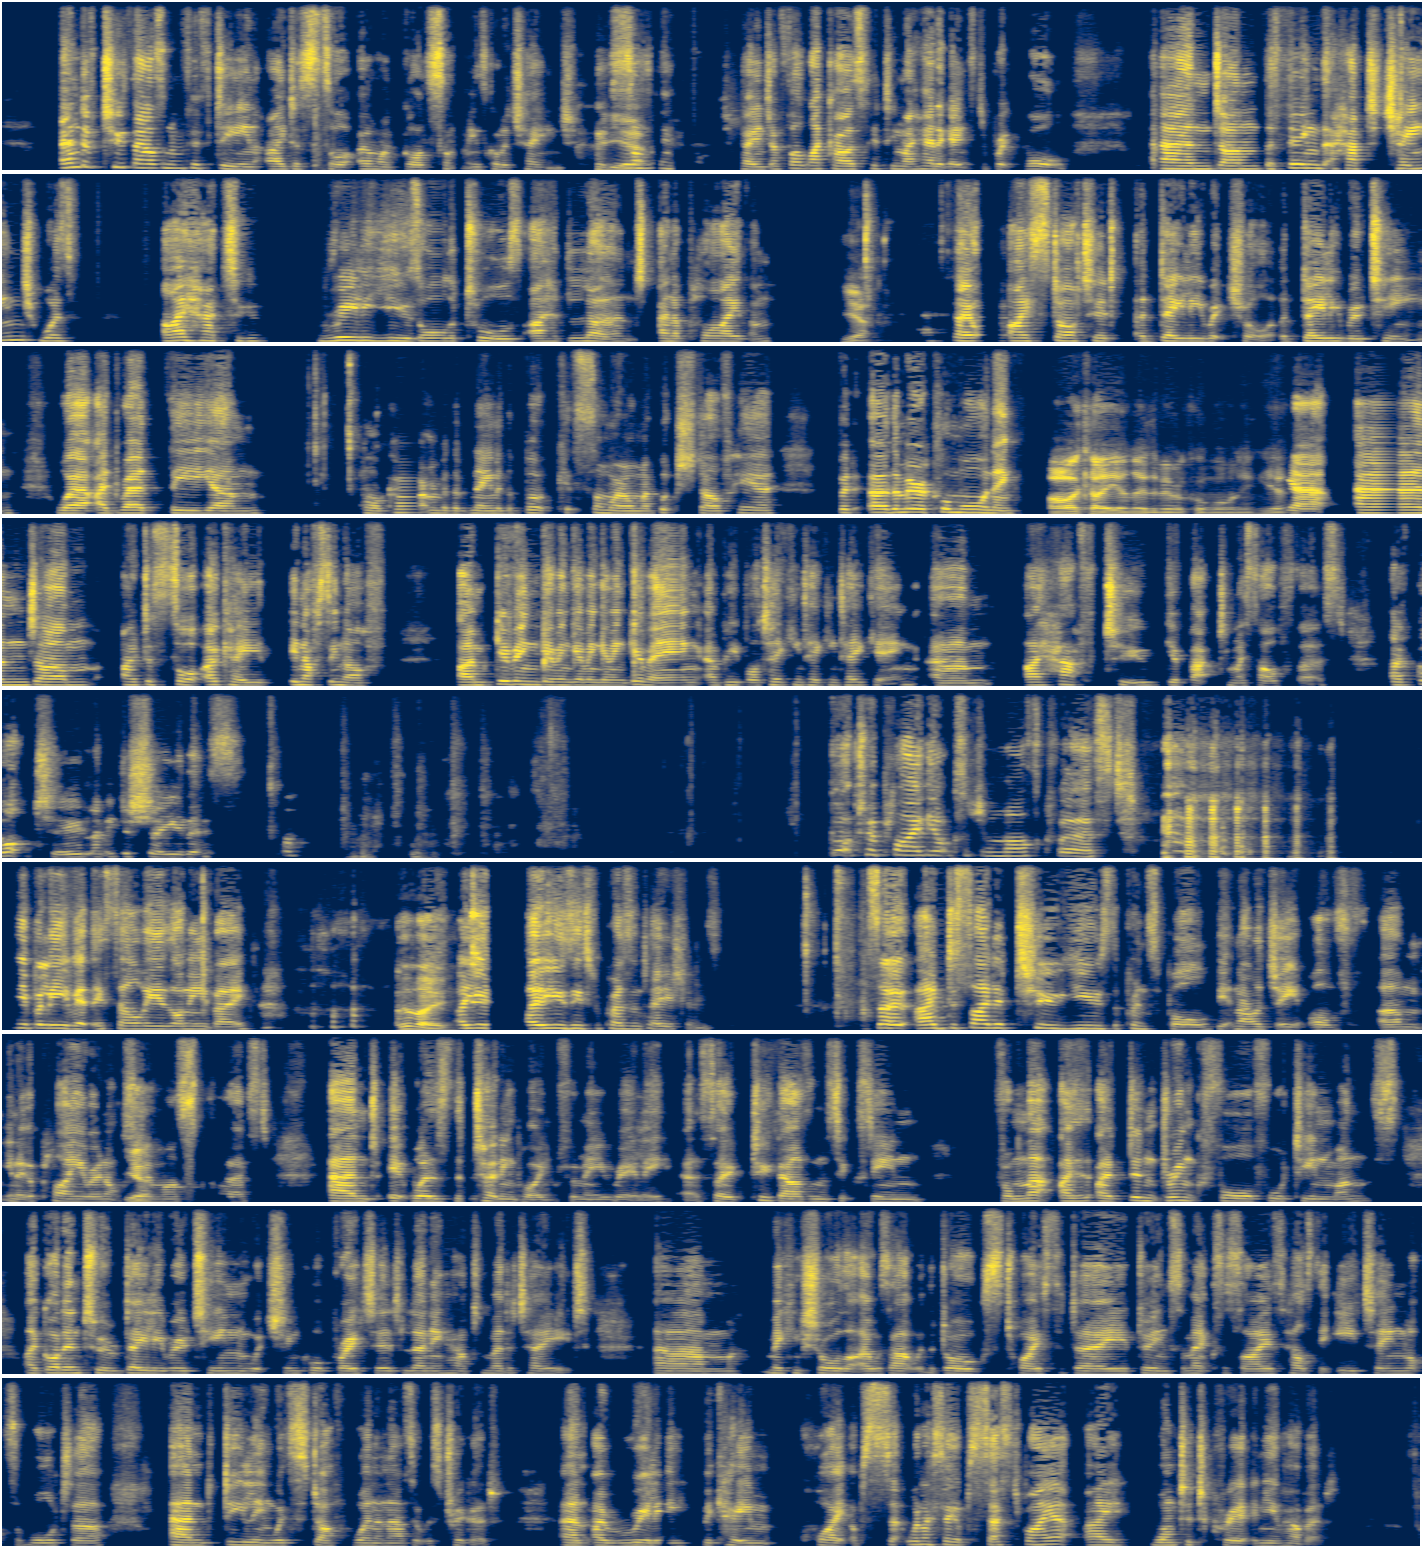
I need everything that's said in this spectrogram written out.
End of 2015, I just thought, oh my god, something's got to change. yeah. Something's got to change. I felt like I was hitting my head against a brick wall, and um, the thing that had to change was I had to really use all the tools I had learned and apply them. Yeah. So I started a daily ritual, a daily routine where I'd read the, um, oh, I can't remember the name of the book. It's somewhere on my bookshelf here, but uh, The Miracle Morning. Oh, okay. I know The Miracle Morning. Yeah. Yeah. And um, I just thought, okay, enough's enough. I'm giving, giving, giving, giving, giving, and people are taking, taking, taking. Um, I have to give back to myself first. I've got to, let me just show you this got to apply the oxygen mask first. you believe it? They sell these on eBay. Do they? I use I use these for presentations. So I decided to use the principle, the analogy of um, you know applying your own oxygen yeah. mask first, and it was the turning point for me really. Uh, so 2016 from that I, I didn't drink for 14 months i got into a daily routine which incorporated learning how to meditate um, making sure that i was out with the dogs twice a day doing some exercise healthy eating lots of water and dealing with stuff when and as it was triggered and yeah. i really became quite upset when i say obsessed by it i wanted to create a new habit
